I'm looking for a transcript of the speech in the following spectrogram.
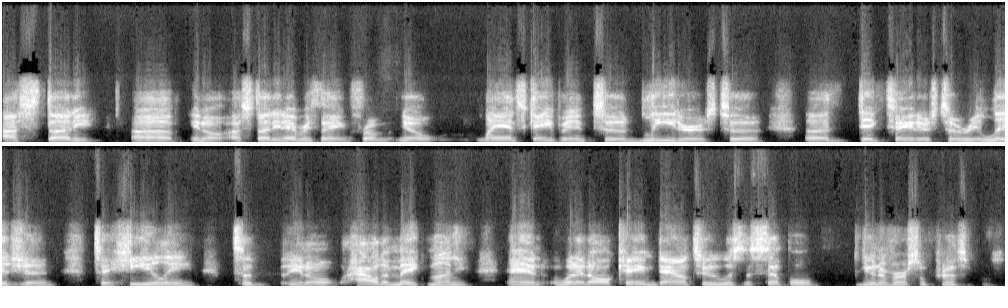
I studied. Uh, you know, I studied everything from you know landscaping to leaders to uh, dictators to religion to healing to you know how to make money and what it all came down to was the simple universal principles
